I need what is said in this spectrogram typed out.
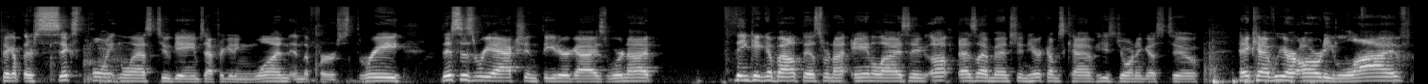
pick up their sixth point in the last two games after getting one in the first three. This is reaction theater, guys. We're not thinking about this. We're not analyzing. Up, oh, as I mentioned, here comes Kev. He's joining us too. Hey, Kev, we are already live.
